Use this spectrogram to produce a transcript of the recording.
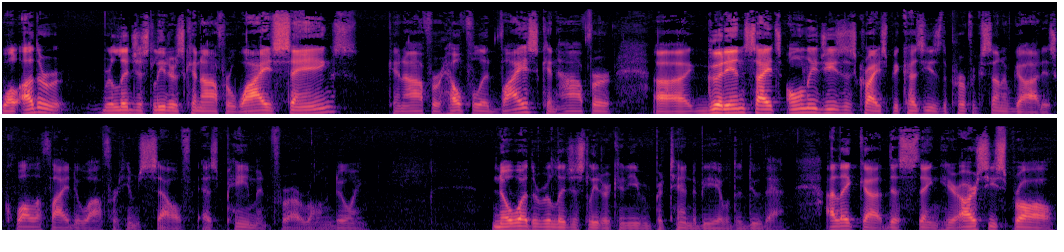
While other religious leaders can offer wise sayings, can offer helpful advice, can offer uh, good insights. Only Jesus Christ, because He is the perfect Son of God, is qualified to offer Himself as payment for our wrongdoing. No other religious leader can even pretend to be able to do that. I like uh, this thing here. R.C. Sproul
